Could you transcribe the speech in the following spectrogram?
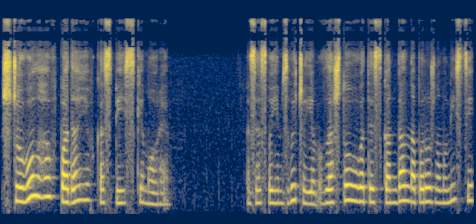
що Волга впадає в Каспійське море. За своїм звичаєм влаштовувати скандал на порожньому місці,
